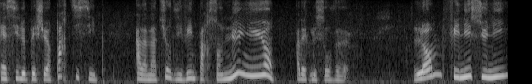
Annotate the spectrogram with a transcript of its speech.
Ainsi le pécheur participe à la nature divine par son union avec le Sauveur. L'homme finit s'unit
